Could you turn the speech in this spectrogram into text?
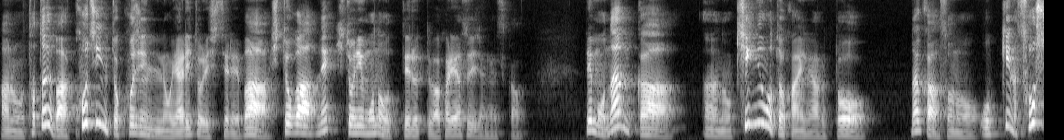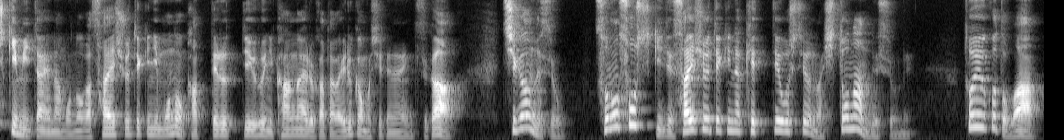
あの、例えば個人と個人のやり取りしてれば、人がね、人に物を売ってるって分かりやすいじゃないですか。でもなんか、あの、企業とかになると、なんかその、大きな組織みたいなものが最終的に物を買ってるっていうふうに考える方がいるかもしれないんですが、違うんですよ。その組織で最終的な決定をしているのは人なんですよね。ということは、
